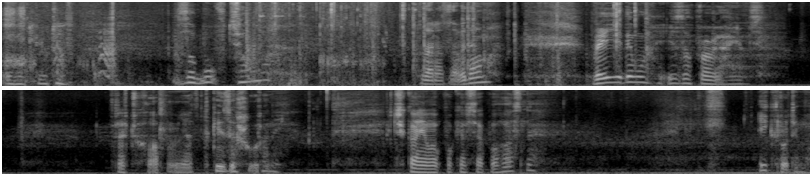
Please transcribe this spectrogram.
Ого, ключа. Забув в цьому. Зараз заведемо, виїдемо і заправляємося. Треба чохла поміняти, такий зашурений. Чекаємо, поки все погасне. І крутимо.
